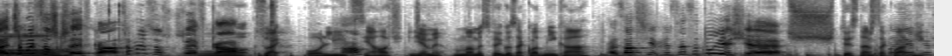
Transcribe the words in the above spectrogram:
Ale czemu jest rozgrzewka? Czemu jest rozgrzewka? O, słuchaj, policja, chodź, idziemy. bo Mamy swojego zakładnika. Ale zaraz się, zresetuje się! Cii, to jest nasz zakładnik. się-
